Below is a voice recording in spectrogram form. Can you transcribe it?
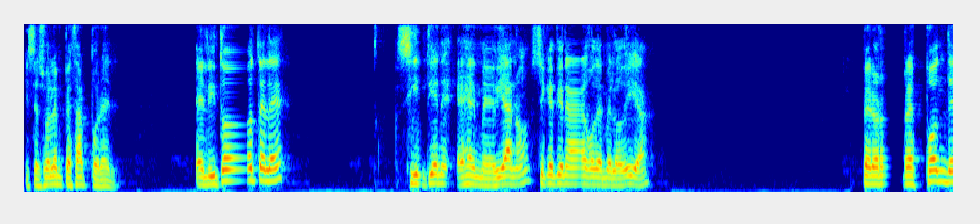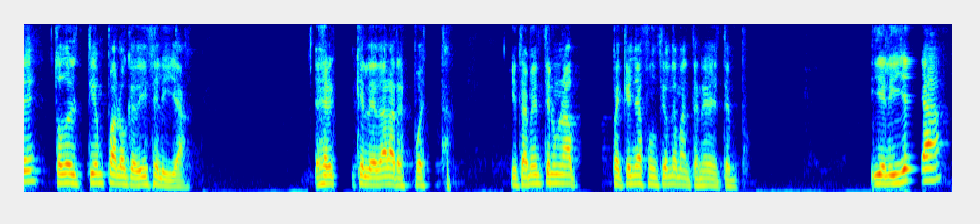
y se suele empezar por él. El itótele sí tiene, es el mediano, sí que tiene algo de melodía, pero responde todo el tiempo a lo que dice el ya. Es el que le da la respuesta. Y también tiene una pequeña función de mantener el tempo. Y el ya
